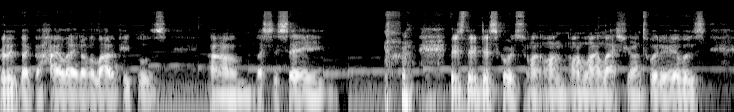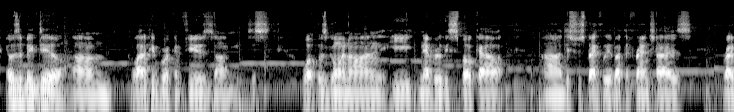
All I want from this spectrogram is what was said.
really like the highlight of a lot of people's, um, let's just say, there's their discourse on, on online last year on Twitter. It was it was a big deal. Um, a lot of people were confused on just what was going on. He never really spoke out uh, disrespectfully about the franchise. Right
